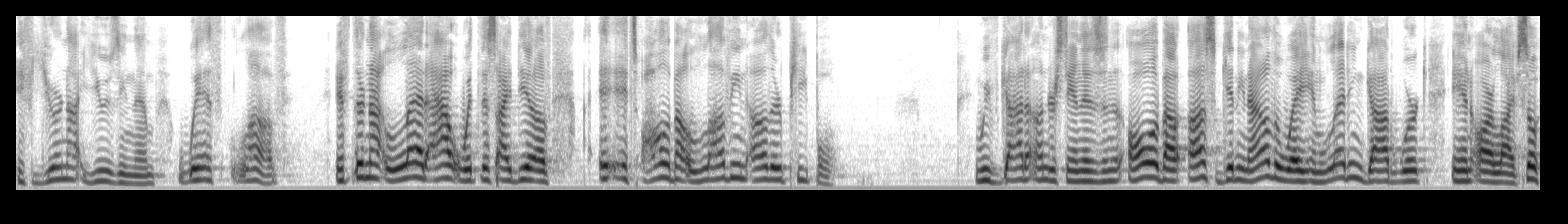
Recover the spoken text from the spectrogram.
if you're not using them with love. If they're not led out with this idea of it's all about loving other people. We've got to understand this, it's all about us getting out of the way and letting God work in our life. So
